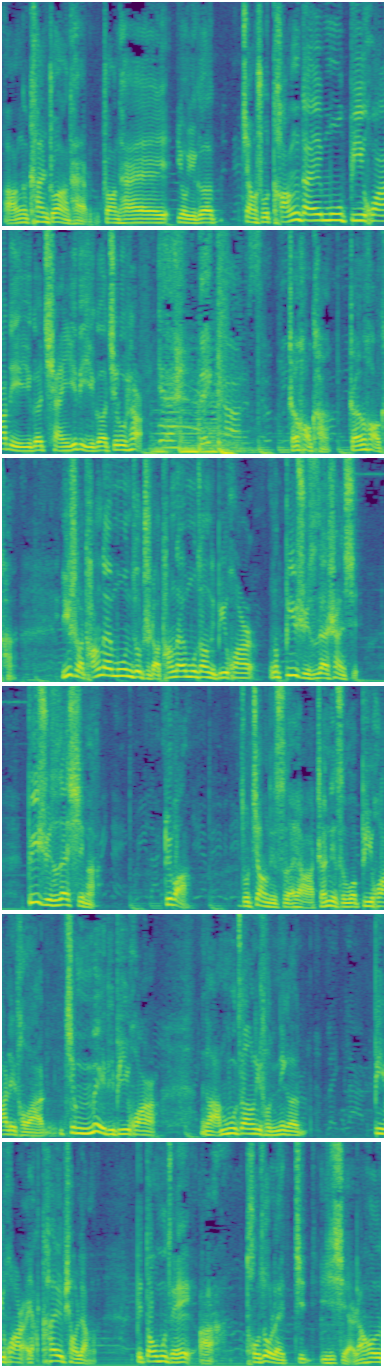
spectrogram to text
啊，我看中央台，中央台有一个讲述唐代墓壁画的一个迁移的一个纪录片.真好看，真好看。一说唐代墓，你就知道唐代墓葬的壁画，那必须是在陕西，必须是在西安，对吧？就讲的是，哎呀，真的是我壁画里头啊，精美的壁画，啊，墓葬里头的那个壁画，哎呀，太漂亮了，被盗墓贼啊偷走了几一些，然后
